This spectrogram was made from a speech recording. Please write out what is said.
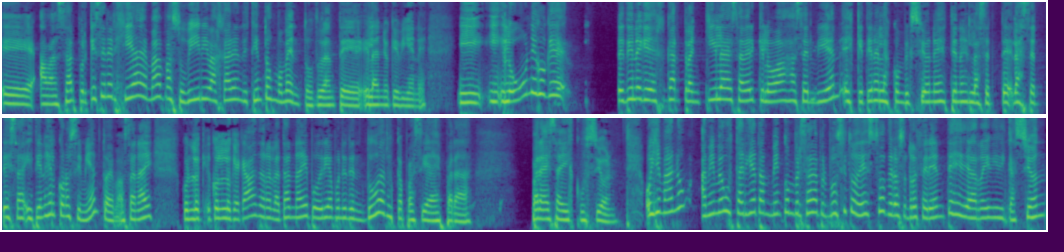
eh, avanzar, porque esa energía además va a subir y bajar en distintos momentos durante el año que viene. Y, y, lo único que te tiene que dejar tranquila de saber que lo vas a hacer bien es que tienes las convicciones, tienes la, certe la certeza y tienes el conocimiento además. O sea, nadie, con lo, que, con lo que acabas de relatar, nadie podría poner en duda tus capacidades para, para esa discusión. Oye, Manu, a mí me gustaría también conversar a propósito de eso, de los referentes y de la reivindicación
